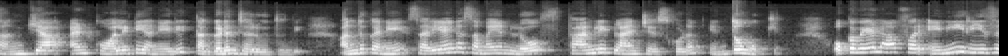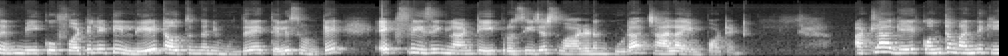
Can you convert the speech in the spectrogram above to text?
సంఖ్య అండ్ క్వాలిటీ అనేది తగ్గడం జరుగుతుంది. అందుకనే సరి అయిన సమయంలో ఫ్యామిలీ ప్లాన్ చేసుకోవడం ఎంతో ముఖ్యం. ఒకవేళ ఫర్ ఎనీ రీజన్ మీకు ఫర్టిలిటీ లేట్ అవుతుందని ముందరే తెలుసుంటే ఎగ్ ఫ్రీజింగ్ లాంటి ప్రొసీజర్స్ వాడడం కూడా చాలా ఇంపార్టెంట్. అట్లాగే కొంతమందికి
